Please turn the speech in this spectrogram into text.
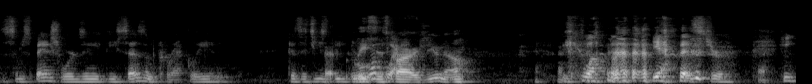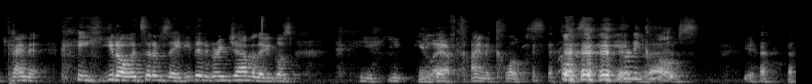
some Spanish words and he, he says them correctly, and because it's he's he At grew least up as like- far as you know. well, yeah, that's true. He kind of, you know, instead of saying he did a great job of there, he goes, you, you, He you laughed. kind of close, close pretty close. Yeah.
